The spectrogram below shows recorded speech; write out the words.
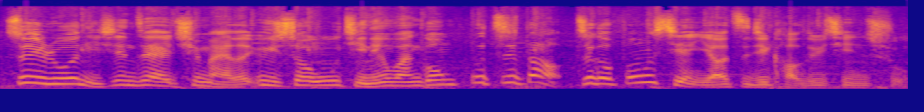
所以，如果你现在去买了预售屋，几年完工，不知道这个风险也要自己考虑清楚。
